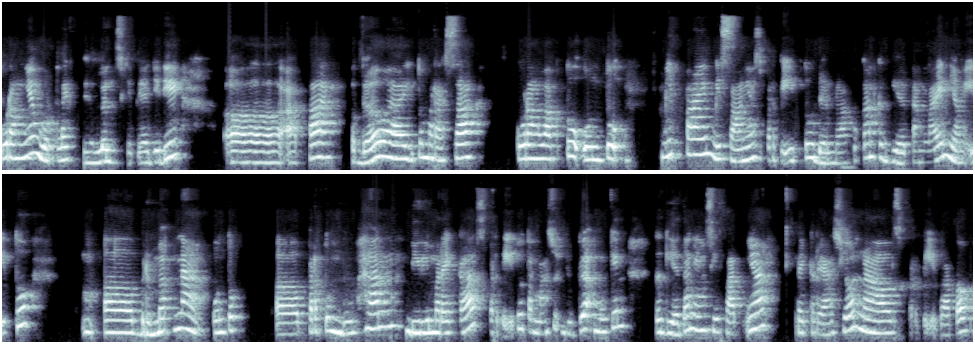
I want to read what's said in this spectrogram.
kurangnya work-life balance gitu ya. Jadi uh, apa pegawai itu merasa kurang waktu untuk me time misalnya seperti itu dan melakukan kegiatan lain yang itu uh, bermakna untuk uh, pertumbuhan diri mereka seperti itu termasuk juga mungkin kegiatan yang sifatnya rekreasional seperti itu atau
